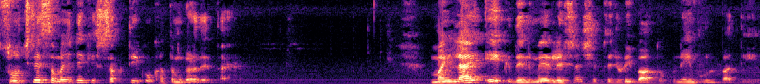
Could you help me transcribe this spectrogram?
सोचने, समझने की शक्ति को खत्म कर देता है। महिलाएँ एक दिन में रिलेशनशिप से जुड़ी बातों को नहीं भूल पाती है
